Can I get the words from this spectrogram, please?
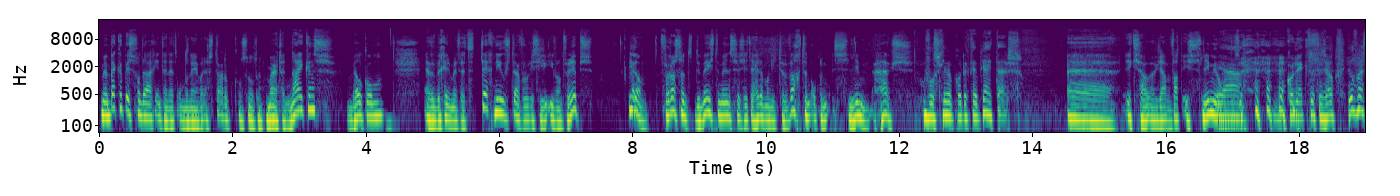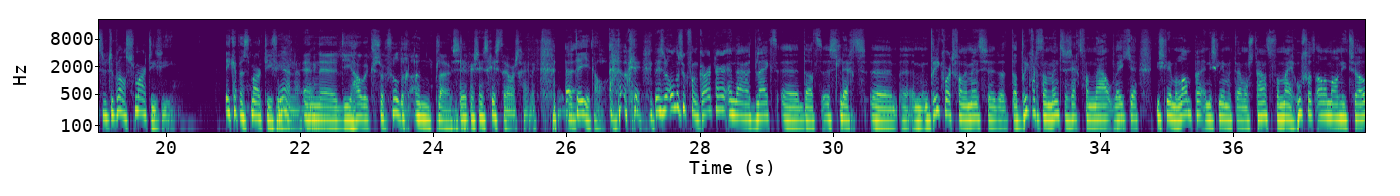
Mijn backup is vandaag internetondernemer en start-up consultant Maarten Nijkens. Welkom. En we beginnen met het technieuws. Daarvoor is hier Ivan Verrips. Ivan, verrassend, de meeste mensen zitten helemaal niet te wachten op een slim huis. Hoeveel slimme producten heb jij thuis? Uh, ik zou, ja, wat is slim, jongen? Ja, connected en zo. Heel veel mensen hebben natuurlijk wel een smart TV. Ik heb een smart TV ja, nou, en uh, die hou ik zorgvuldig unplugged. Zeker sinds gisteren waarschijnlijk. Dat uh, deed ik al. Oké, okay. er is een onderzoek van Gartner en daaruit blijkt uh, dat slechts driekwart van de mensen, dat, dat driekwart van de mensen zegt van nou, weet je, die slimme lampen en die slimme thermostaat, van mij hoeft dat allemaal niet zo.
